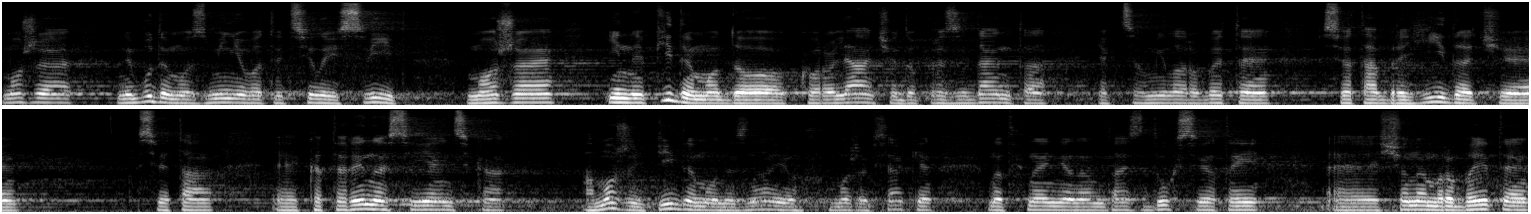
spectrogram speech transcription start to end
Може, не будемо змінювати цілий світ, може, і не підемо до короля чи до президента, як це вміла робити свята Бригіда чи свята е, Катерина Сієнська. А може, і підемо, не знаю, може, всяке натхнення нам дасть Дух Святий, е, що нам робити.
